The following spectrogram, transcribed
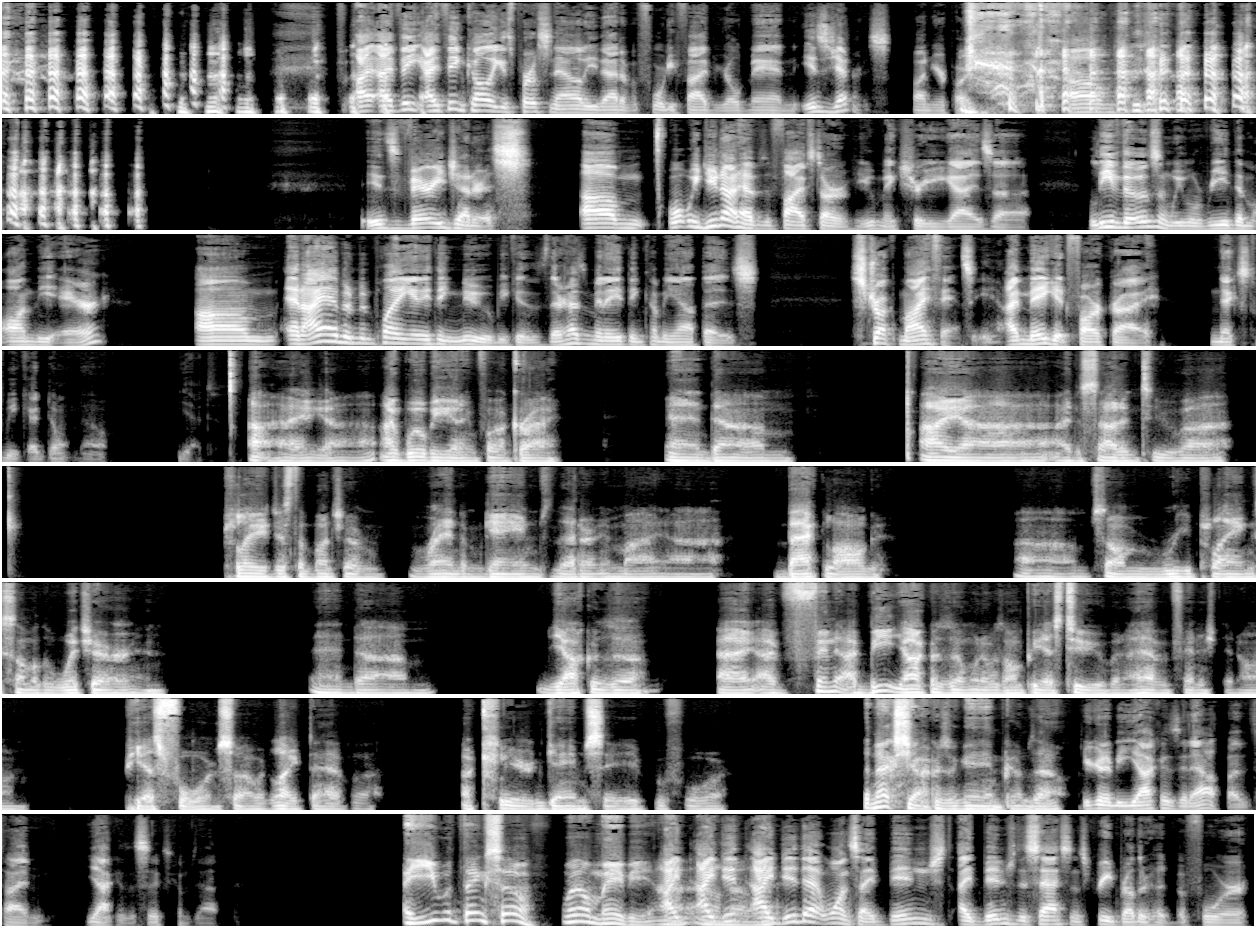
I, I think I think calling his personality that of a 45 year old man is generous on your part. Um, it's very generous. Um, what we do not have is a five star review. Make sure you guys uh, leave those, and we will read them on the air. Um, and I haven't been playing anything new because there hasn't been anything coming out that has struck my fancy. I may get Far Cry next week. I don't know. I uh, I will be getting Far Cry, and um, I uh, I decided to uh, play just a bunch of random games that are in my uh, backlog. Um, so I'm replaying some of The Witcher and and um, Yakuza. I I've fin- I beat Yakuza when it was on PS2, but I haven't finished it on PS4. So I would like to have a a cleared game save before the next Yakuza game comes out. You're going to be Yakuza out by the time Yakuza Six comes out. Uh, You would think so. Well, maybe. I, I, don't did know. I did that once. I binged I binged Assassin's Creed Brotherhood before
